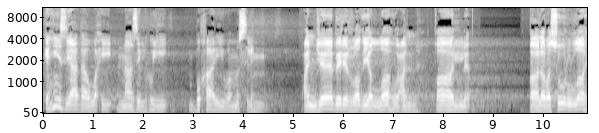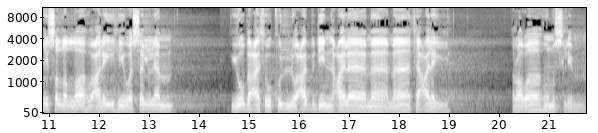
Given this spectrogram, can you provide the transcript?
کہیں زیادہ وحی نازل ہوئی۔ بخاری و مسلم۔ عن جابر رضي الله عنه قال قال رسول الله صلى الله عليه وسلم يبعث كل عبد على ما مات عليه رواه مسلم۔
